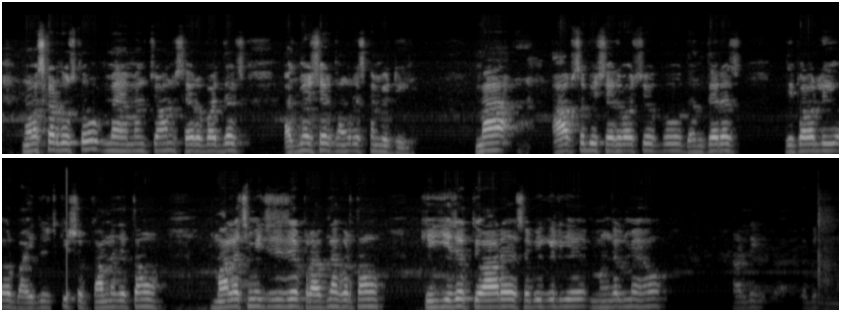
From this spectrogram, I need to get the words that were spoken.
नमस्कार दोस्तों, मैं हेमंत चौहान, शहर उपाध्यक्ष, अजमेर शहर कांग्रेस कमेटी। मैं आप सभी शहरवासियों को धनतेरस, दीपावली और भाई दूज की शुभकामनाएँ देता हूँ। माँ लक्ष्मी जी से प्रार्थना करता हूँ कि ये जो त्यौहार है सभी के लिए मंगलमय हो। हार्दिक अभिनंदन।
